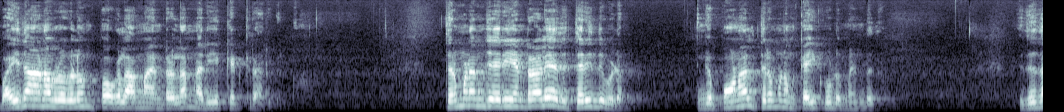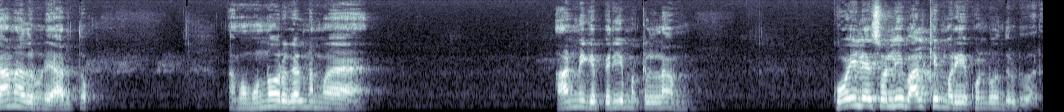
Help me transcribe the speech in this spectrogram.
வயதானவர்களும் போகலாமா என்றெல்லாம் நிறைய கேட்கிறார்கள். திருமணம் சேரி என்றாலே அது தெரிந்துவிடும். இங்கு போனால் திருமணம் கைகூடும் என்பது. இதுதான் அதனுடைய அர்த்தம். நம்ம முன்னோர்கள் நம்ம ஆன்மீக பெரிய மக்கள்லாம் கோயிலே சொல்லி வாழ்க்கை முறையை கொண்டு வந்து விடுவார்.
